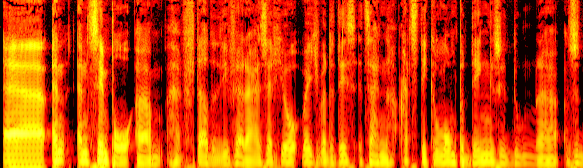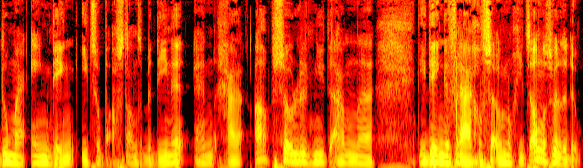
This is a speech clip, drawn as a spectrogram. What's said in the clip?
Uh, en, en simpel, um, hij vertelde die verder. Hij zegt, joh, weet je wat het is? Het zijn hartstikke lompe dingen. Ze doen, ze doen maar één ding, iets op afstand bedienen. En ga absoluut niet aan die dingen vragen of ze ook nog iets anders willen doen.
